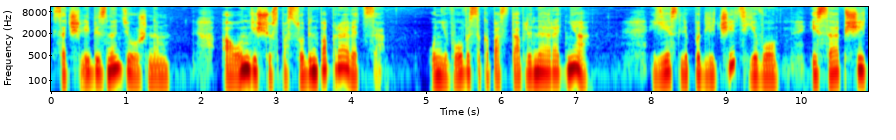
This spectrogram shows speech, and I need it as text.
сочли безнадежным. А он еще способен поправиться. У него высокопоставленная родня — если подлечить его и сообщить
